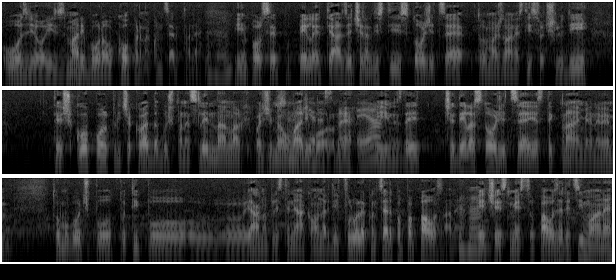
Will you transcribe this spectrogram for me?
vozijo iz Maribora v Koper na koncerte uh -huh. in pol se popeljejo tja. Zdaj, če narediš ti stožice, to imaš 12 tisoč ljudi, težko pol pričakovati, da boš pa naslednji dan lahko pa že imel v Mariboru. Ja. In zdaj, če delaš stožice, jaz tek pravim, ja, ne vem, to mogoče po, po tipu uh, Jana Plestenjaka, on naredi fulole koncert, pa pa pauza, 5-6 uh -huh. mesecev pauze recimo, ne?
